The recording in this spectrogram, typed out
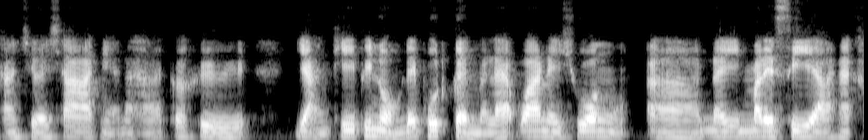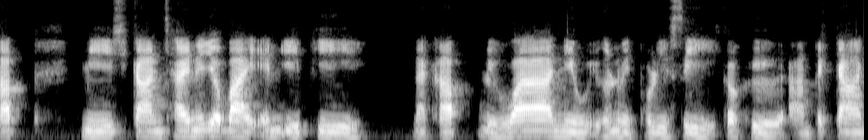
ทางเชื้อชาติเนี่ยนะฮะก็คืออย่างที่พี่โหน่งได้พูดเกริ่นมาแล้วว่าในช่วงในมาเลเซียนะครับ มีการใช้นโยบาย NEP นะครับหรือว่า New Economic Policy ก็คืออ่าเป็นการ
